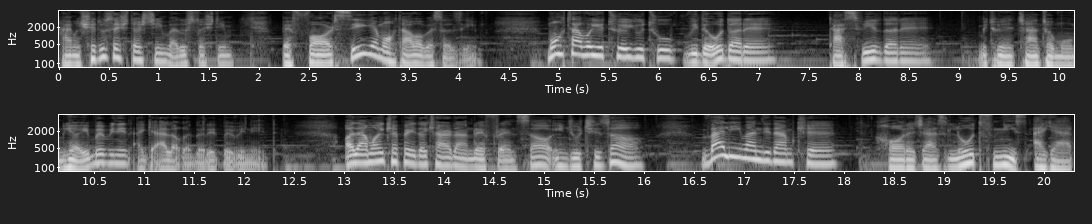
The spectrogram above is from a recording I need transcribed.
همیشه دوستش داشتیم و دوست داشتیم به فارسی یه محتوا بسازیم. محتوای توی یوتیوب ویدئو داره تصویر داره می‌تونید چند تا مومیایی ببینید اگه علاقه دارید ببینید. آدمایی که پیدا کردن رفرنس ها اینجور چیزا. ولی من دیدم که خارج از لطف نیست اگر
